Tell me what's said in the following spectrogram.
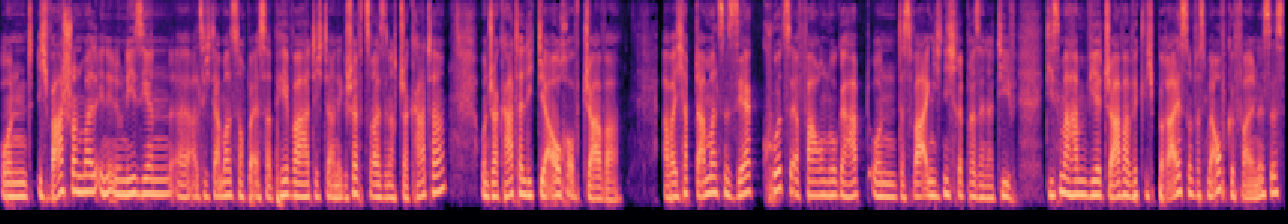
Und ich war schon mal in Indonesien, äh, als ich damals noch bei SAP war, hatte ich da eine Geschäftsreise nach Jakarta. Und Jakarta liegt ja auch auf Java. Aber ich habe damals eine sehr kurze Erfahrung nur gehabt und das war eigentlich nicht repräsentativ. Diesmal haben wir Java wirklich bereist und was mir aufgefallen ist, ist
